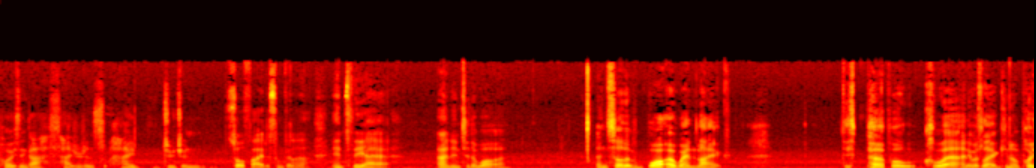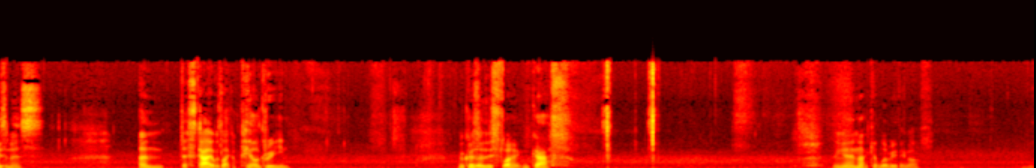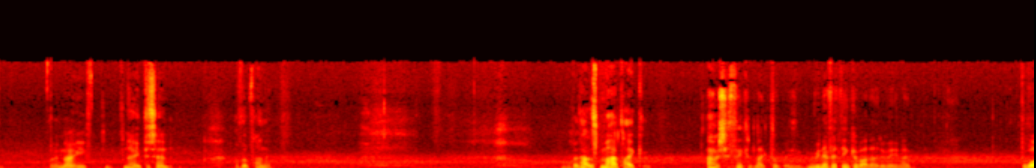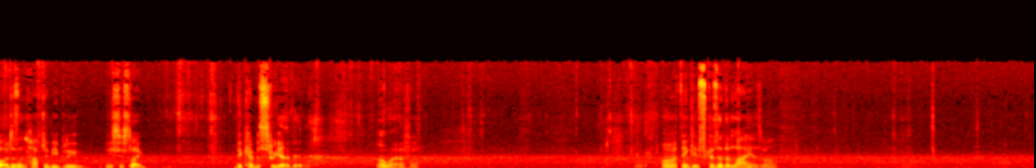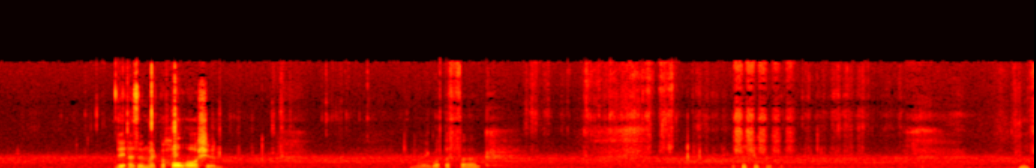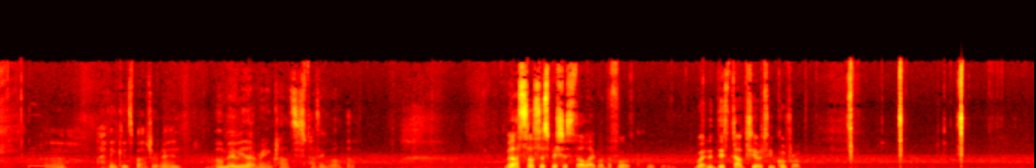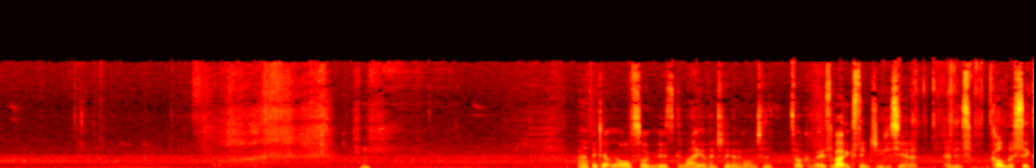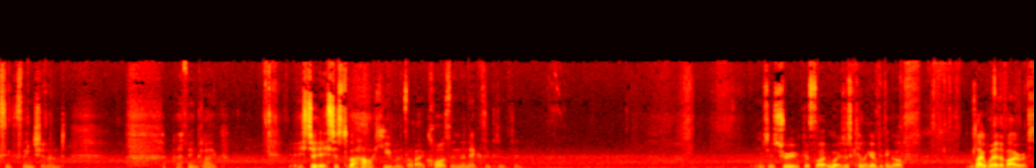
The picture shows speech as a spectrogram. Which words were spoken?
poison gas, hydrogen hydrogen sulfide or something like that, into the air and into the water. And so the water went like this purple color, and it was like you know poisonous. And the sky was like a pale green because of this like gas. Yeah, and that killed everything off. Like 90 percent of the planet. But that's mad. Like, I was just thinking, like, we never think about that, do we? Like, the water doesn't have to be blue. It's just like the chemistry of it, or whatever. Oh, I think it's because of the light as well. The, as in, like, the whole ocean. Like, what the fuck? uh, I think it's about to rain. Or maybe that rain cloud is passing over. But that's so suspicious though, like what the fuck? Where did this damn CO2 come from? Hmm. And I think it also is like eventually going to go on to talk about it's about extinction, you see, and, and it's called the sixth extinction. And I think like it's just it's just about how humans are like causing the next extinction, which is true because like we're just killing everything off. It's like we're the virus,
